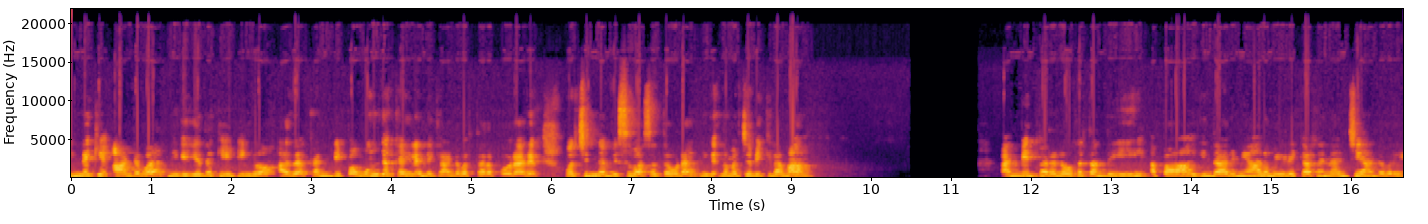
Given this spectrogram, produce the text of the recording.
இன்னைக்கு ஆண்டவர் நீங்க எதை கேட்டீங்களோ அதை கண்டிப்பா உங்க கையில இன்னைக்கு ஆண்டவர் தரப்போறாரு. ஒரு சின்ன விசுவாசத்தோட நீங்க நம்ம ஜெபிக்கலாமா? அன்பின் பரலோக தந்தையே அப்பா இந்த அருமையான வேலைக்காக நன்றி ஆண்டவரே.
